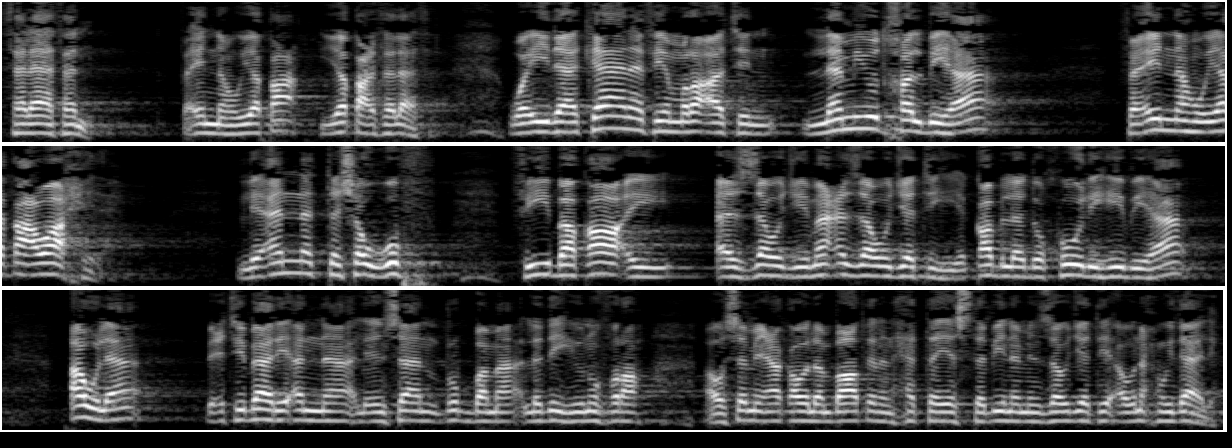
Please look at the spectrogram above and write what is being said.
ثلاثا. فإنه يقع يقع ثلاثا. وإذا كان في امرأة لم يدخل بها فإنه يقع واحدة. لأن التشوف في بقاء الزوج مع زوجته قبل دخوله بها أولى باعتبار أن الإنسان ربما لديه نفرة أو سمع قولا باطلا حتى يستبين من زوجته أو نحو ذلك.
